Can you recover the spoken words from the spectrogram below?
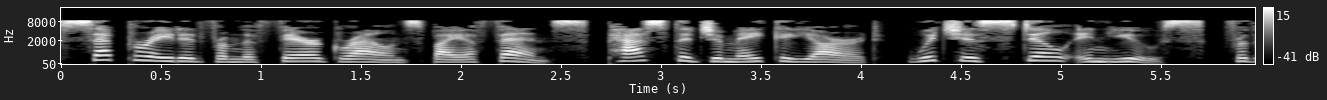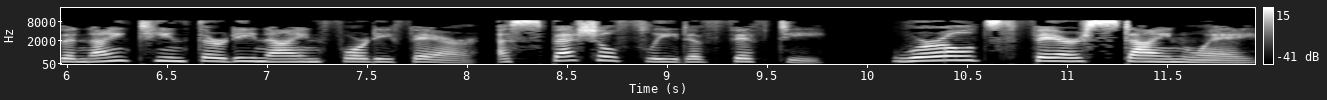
separated from the fair grounds by a fence, past the Jamaica Yard, which is still in use. For the 1939-40 fair, a special fleet of 50 World's Fair Steinway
